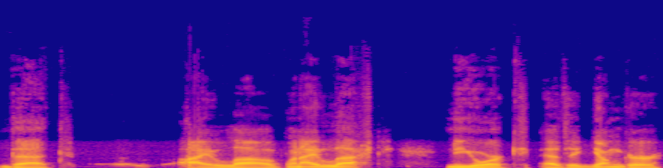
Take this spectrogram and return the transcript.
that I love. When I left New York as a younger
